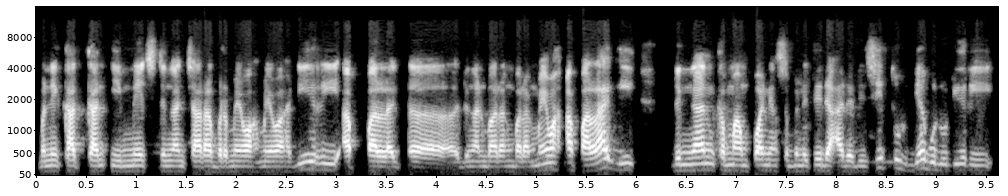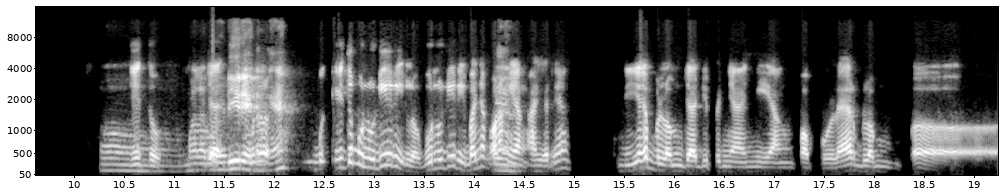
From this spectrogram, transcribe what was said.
meningkatkan image dengan cara bermewah-mewah diri, apalagi uh, dengan barang-barang mewah, apalagi dengan kemampuan yang sebenarnya tidak ada di situ, dia bunuh diri. Oh, gitu. Malah bunuh diri bunuh, ya? Itu bunuh diri loh, bunuh diri. Banyak yeah. orang yang akhirnya dia belum jadi penyanyi yang populer, belum uh,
